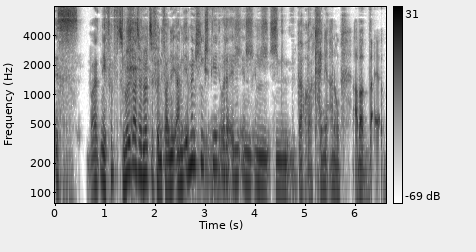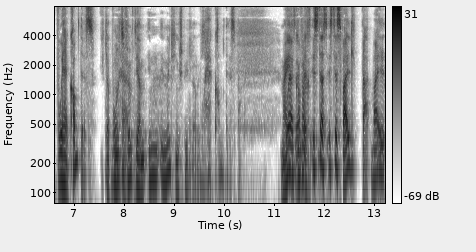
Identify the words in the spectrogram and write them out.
Ist, nee, 5 zu 0 war es oder 0 zu 5? Haben die, in München gespielt oder in, in, in, in Gladbach? keine Ahnung. Aber woher kommt es? Ich glaube 0 zu 5, die haben in, in München gespielt, glaube ich. Woher kommt es? Mei, Woher ist kommt es? Ist das, ist das, weil, da, weil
